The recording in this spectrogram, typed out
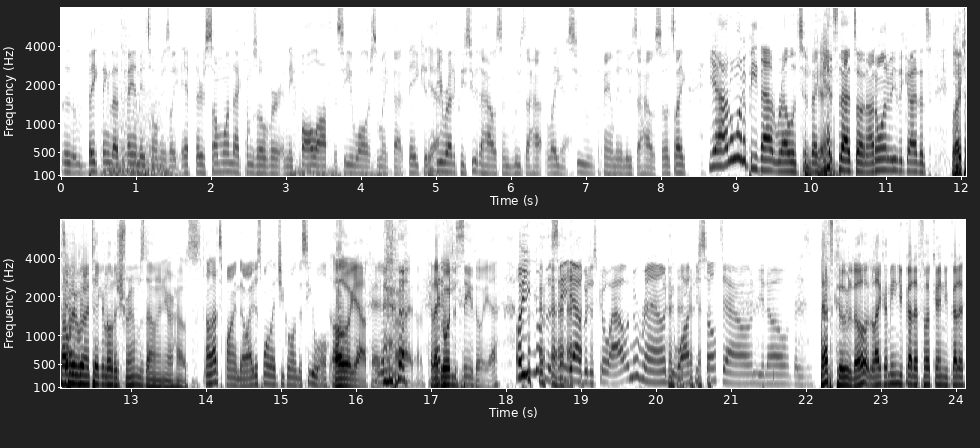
the big thing that the family told me is like, if there's someone that comes over and they fall off the seawall or something like that, they could Yeah. theoretically sue the house and lose the house, like Yeah. sue the family and lose the house. So it's like, yeah, I don't want to be that relative that Okay. gets that done. I don't want to be the guy that's. Well, I kicked thought we out. were going to take a load of shrooms down in your house. Oh, that's fine though. I just won't let you go on the seawall. Oh yeah, okay. All right. Can I And go in the you- sea though? Yeah. Oh, you can go in the sea, yeah, but just go out and around. You walk yourself down. You know, there's. That's cool though. Like I mean, you've got to fucking, you've got to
